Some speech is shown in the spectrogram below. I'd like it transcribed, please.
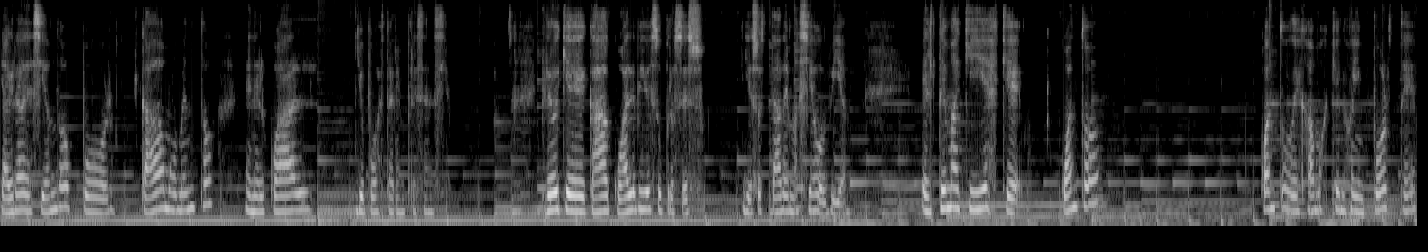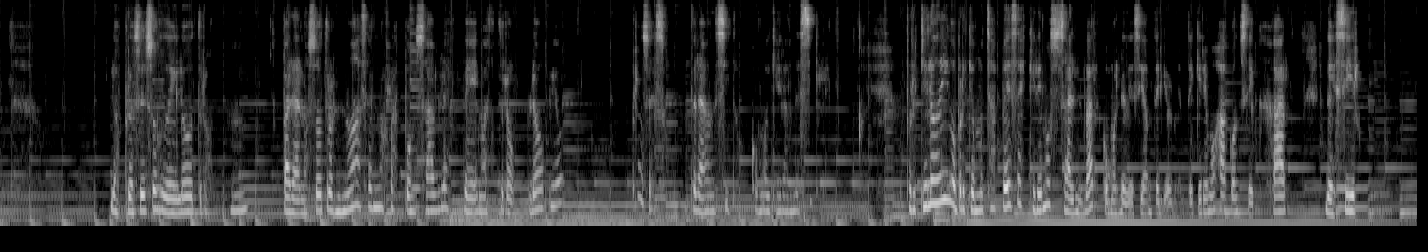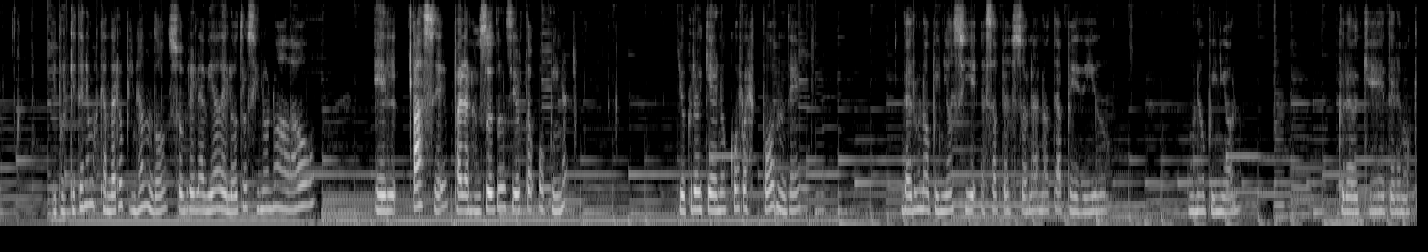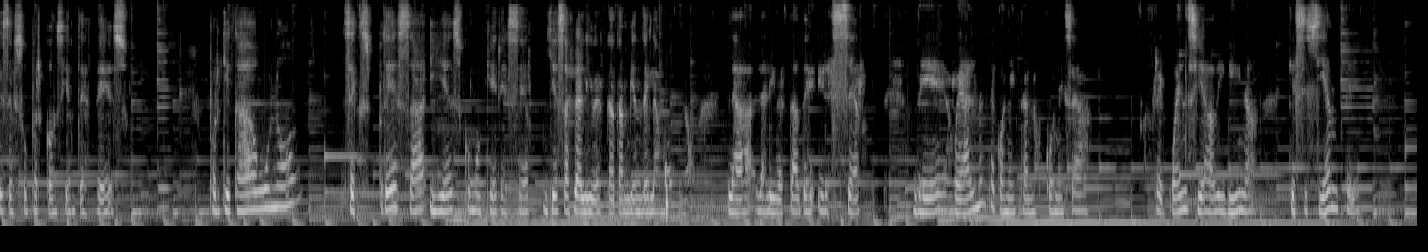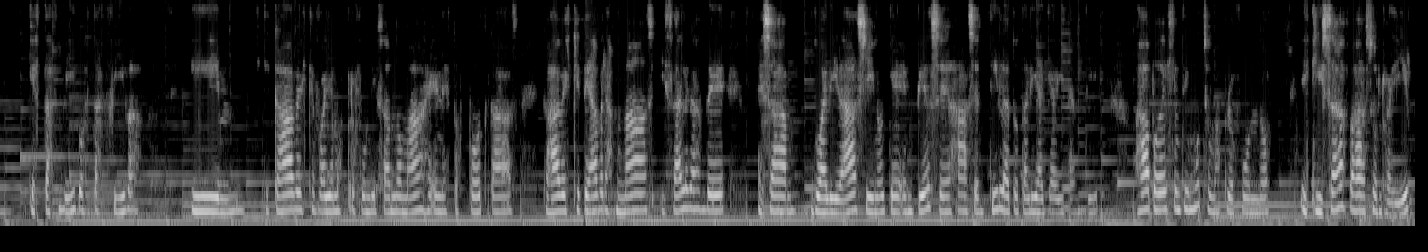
y agradeciendo por cada momento en el cual yo puedo estar en presencia. Creo que cada cual vive su proceso y eso está demasiado bien. El tema aquí es que cuánto, cuánto dejamos que nos importe los procesos del otro para nosotros no hacernos responsables de nuestro propio proceso, tránsito, como quieran decirle. ¿Por qué lo digo? Porque muchas veces queremos salvar, como les decía anteriormente, queremos aconsejar, decir, ¿y por qué tenemos que andar opinando sobre la vida del otro si no nos ha dado el pase para nosotros, ¿cierto? Opinar. Yo creo que no corresponde dar una opinión si esa persona no te ha pedido una opinión creo que tenemos que ser súper conscientes de eso. Porque cada uno se expresa y es como quiere ser. Y esa es la libertad también del amor, ¿no? La, la libertad del el ser, de realmente conectarnos con esa frecuencia divina que se siente, que estás vivo, estás viva. Y que cada vez que vayamos profundizando más en estos podcasts, cada vez que te abras más y salgas de esa dualidad, sino que empieces a sentir la totalidad que habita en ti, vas a poder sentir mucho más profundo y quizás vas a sonreír,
